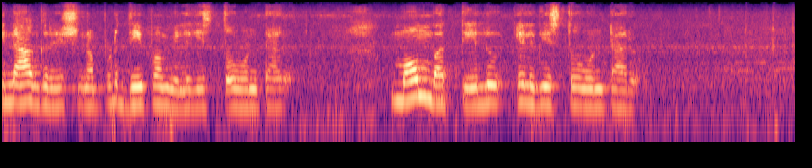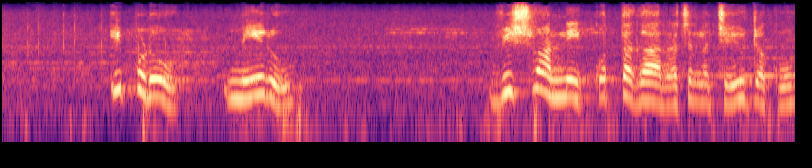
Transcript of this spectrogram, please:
ఇనాగ్రేషన్ అప్పుడు దీపం వెలిగిస్తూ ఉంటారు. మోంబత్తీలు వెలిగిస్తూ ఉంటారు. ఇప్పుడు మీరు విశ్వాన్ని కొత్తగా రచన చేయుటకు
